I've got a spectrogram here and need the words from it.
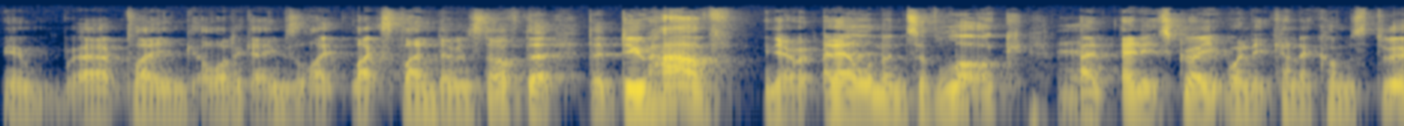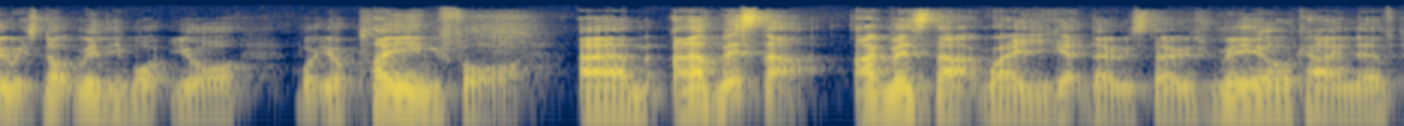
you know, uh, playing a lot of games like like Splendor and stuff that that do have you know an element of luck, and, and it's great when it kind of comes through. It's not really what you're what you're playing for, um, and I've missed that. I've missed that where you get those those real kind of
